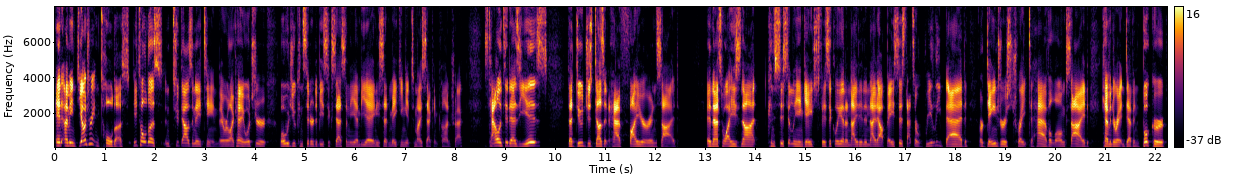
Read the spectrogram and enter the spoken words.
And I mean, DeAndre Ayton told us, he told us in 2018, they were like, hey, what's your, what would you consider to be success in the NBA? And he said, making it to my second contract. As talented as he is, that dude just doesn't have fire inside and that's why he's not consistently engaged physically on a night in and night out basis. That's a really bad or dangerous trait to have alongside Kevin Durant and Devin Booker,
